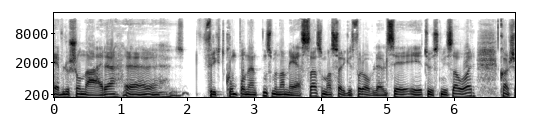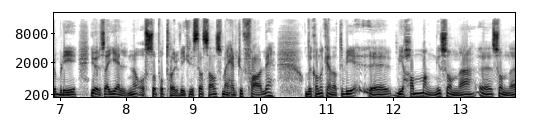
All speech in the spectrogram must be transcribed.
evolusjonære fryktkomponenten som hun har med seg, som har sørget for overlevelse i, tusenvis av år, kanskje bli, gjøre seg gjeldende også på torvet i Kristiansand, som er helt ufarlig. Og Det kan nok hende at vi, eh, vi har mange sånne, eh, sånne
